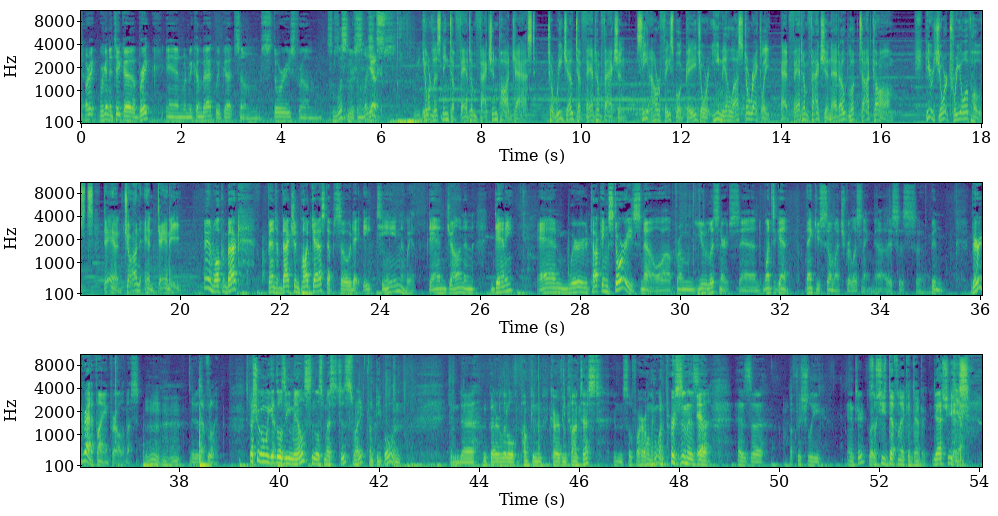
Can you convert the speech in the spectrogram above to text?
All right, we're going to take a break, and when we come back, we've got some stories from Some listeners. Some listeners. Yes. You're listening to Phantom Faction Podcast. To reach out to Phantom Faction, see our Facebook page or email us directly at phantomfaction at outlook.com. Here's your trio of hosts, Dan, John, and Danny. And welcome back, Phantom Faction Podcast, episode 18, with Dan, John, and Danny. And we're talking stories now uh, from you listeners. And once again, thank you so much for listening. Uh, this has uh, been very gratifying for all of us. It is cool. Especially when we get those emails and those messages, right, from people, and and uh, we've got our little pumpkin carving contest, and so far only one person has uh, has uh, officially entered. But So she's definitely a contender. yeah, she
